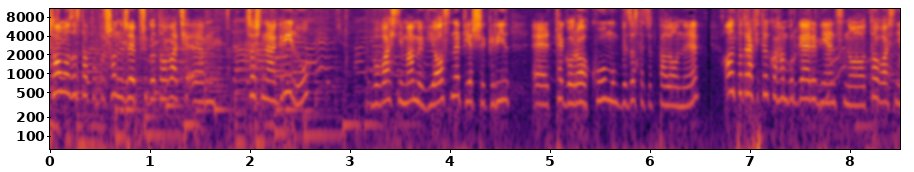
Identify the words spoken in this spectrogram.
Tomo został poproszony, żeby przygotować em, coś na grillu, bo właśnie mamy wiosnę, pierwszy grill e, tego roku mógłby zostać odpalony. On potrafi tylko hamburgery, więc no to właśnie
